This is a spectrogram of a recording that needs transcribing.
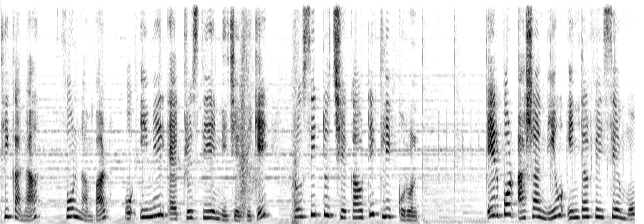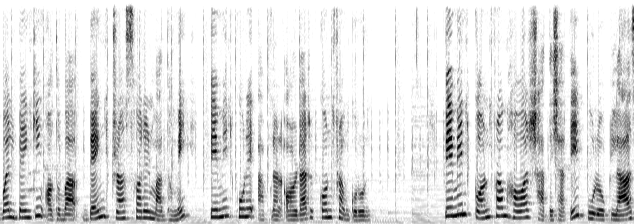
ঠিকানা ফোন নাম্বার ও ইমেল অ্যাড্রেস দিয়ে নিচের দিকে প্রসিড টু চেক আউটে ক্লিক করুন। এরপর আসা নিউ ইন্টারফেসে মোবাইল ব্যাংকিং অথবা ব্যাংক ট্রান্সফারের মাধ্যমে পেমেন্ট করে আপনার অর্ডার কনফার্ম করুন। পেমেন্ট কনফার্ম হওয়ার সাথে সাথে পুরো ক্লাস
